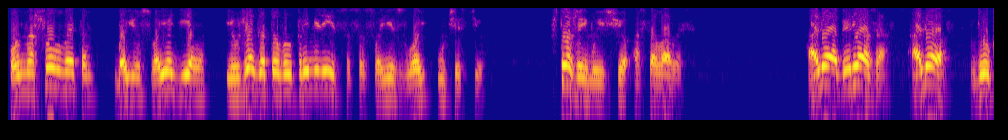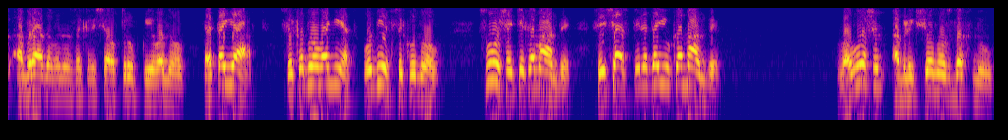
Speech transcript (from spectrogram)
он нашел в этом бою свое дело и уже готов был примириться со своей злой участью. Что же ему еще оставалось? «Алло, Береза! Алло!» Вдруг обрадованно закричал трубку Иванов. «Это я! Сыкунова нет! Убит Сыкунов! Слушайте команды! Сейчас передаю команды!» Волошин облегченно вздохнул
